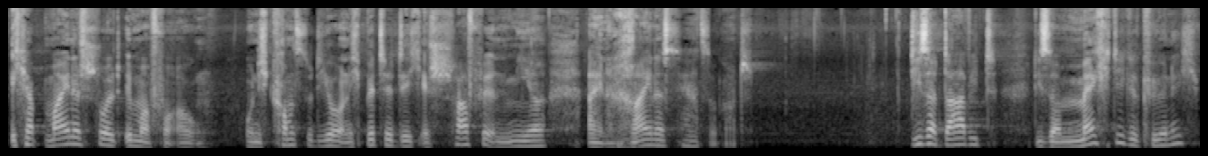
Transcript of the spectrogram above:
ich habe meine Schuld immer vor Augen. Und ich komme zu dir und ich bitte dich, erschaffe in mir ein reines Herz, oh Gott. Dieser David, dieser mächtige König,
